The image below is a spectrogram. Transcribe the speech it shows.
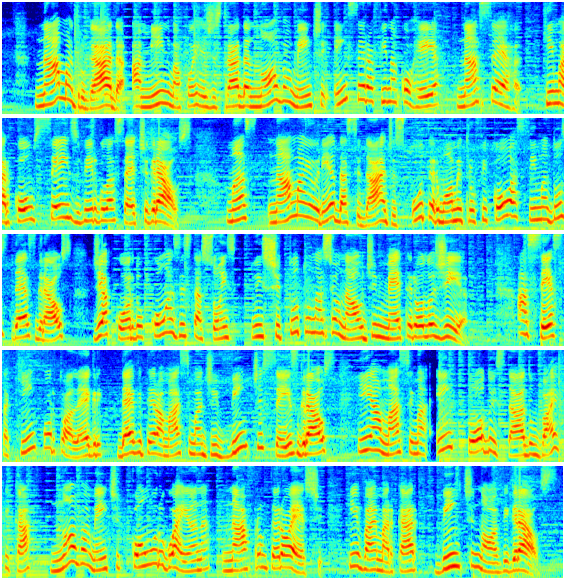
Na madrugada, a mínima foi registrada novamente em Serafina Correia, na Serra, que marcou 6,7 graus. Mas na maioria das cidades, o termômetro ficou acima dos 10 graus, de acordo com as estações do Instituto Nacional de Meteorologia. A sexta, aqui em Porto Alegre, deve ter a máxima de 26 graus e a máxima em todo o estado vai ficar novamente com Uruguaiana na fronteira oeste, que vai marcar 29 graus.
